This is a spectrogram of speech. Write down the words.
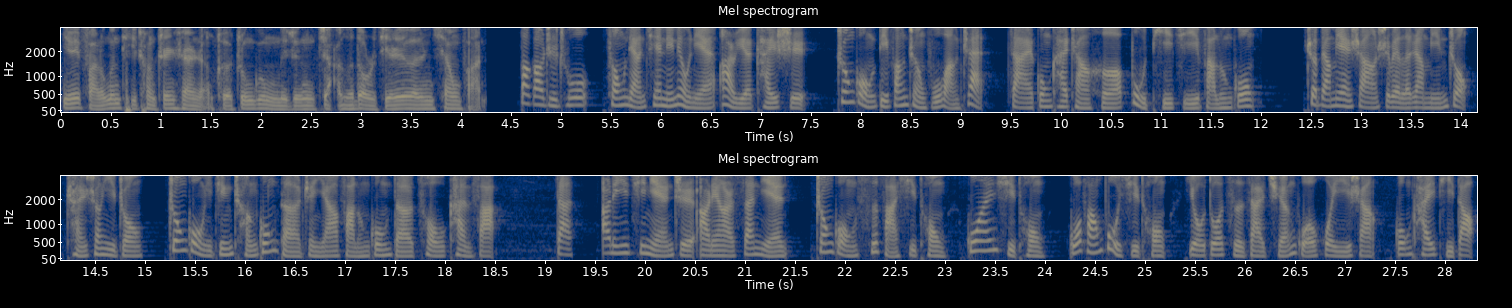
因为法轮功提倡真善忍，和中共的这种假恶斗是截然相反。报告指出，从两千零六年二月开始，中共地方政府网站。在公开场合不提及法轮功，这表面上是为了让民众产生一种中共已经成功的镇压法轮功的错误看法。但2017年至2023年，中共司法系统、公安系统、国防部系统又多次在全国会议上公开提到，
